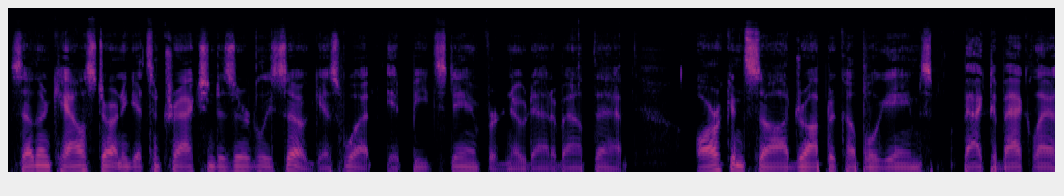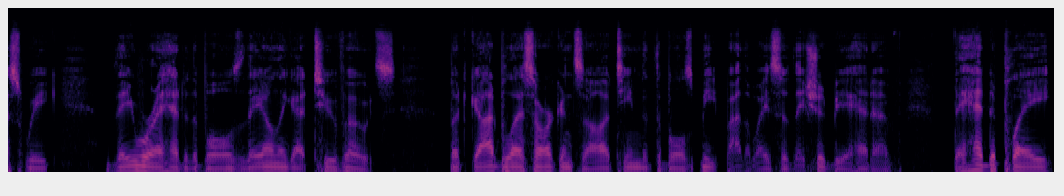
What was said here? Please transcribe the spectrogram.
Southern Cal starting to get some traction, deservedly so. Guess what? It beat Stanford, no doubt about that. Arkansas dropped a couple of games back to back last week. They were ahead of the Bulls. They only got two votes. But God bless Arkansas, a team that the Bulls beat, by the way, so they should be ahead of. They had to play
